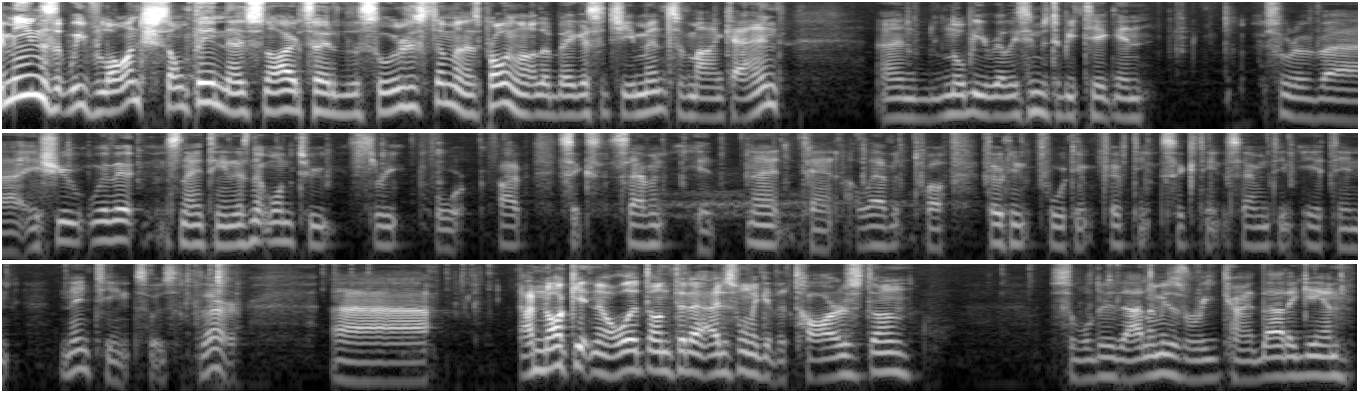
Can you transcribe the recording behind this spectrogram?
it means that we've launched something that's not outside of the solar system, and it's probably one of the biggest achievements of mankind. And nobody really seems to be taking sort of uh, issue with it. It's 19, isn't it? 1, 2, 3, 4, 5, 6, 7, 8, 9, 10, 11, 12, 13, 14, 15, 16, 17, 18, 19. So it's there. Uh, I'm not getting all it done today. I just want to get the towers done. So we'll do that. Let me just recount that again.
